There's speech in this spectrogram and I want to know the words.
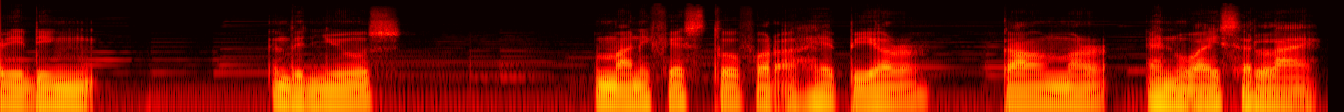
Reading the News A Manifesto for a Happier, Calmer, and Wiser Life.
